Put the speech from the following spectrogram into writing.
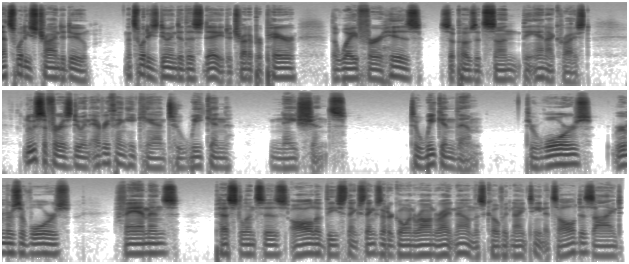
That's what he's trying to do. That's what he's doing to this day to try to prepare the way for his supposed son, the Antichrist. Lucifer is doing everything he can to weaken nations, to weaken them through wars, rumors of wars, famines, pestilences, all of these things, things that are going on right now in this COVID 19. It's all designed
